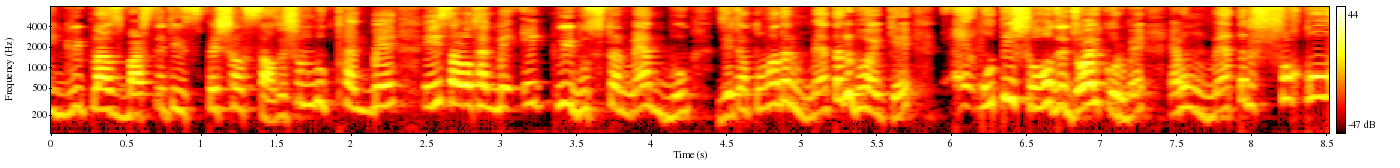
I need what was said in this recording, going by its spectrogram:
agri plus varsity special suggestion book থাকবে। এই ছাড়াও থাকবে এগ্রি বুস্টার ম্যাথ বুক যেটা তোমাদের ম্যাথের ভয়কে অতি সহজে জয় করবে এবং ম্যাথের সকল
